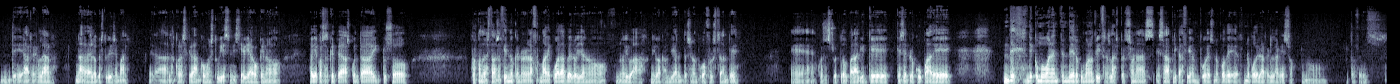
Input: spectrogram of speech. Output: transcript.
de arreglar nada de lo que estuviese mal. Era, las cosas quedaban como estuviesen y si había algo que no... Había cosas que te das cuenta incluso pues cuando la estabas haciendo que no era la forma adecuada, pero ya no, no, iba, no iba a cambiar. Entonces era un poco frustrante, eh, pues sobre todo para alguien que, que se preocupa de, de, cómo van a entender o cómo van a utilizar las personas esa aplicación, pues no poder, no poder arreglar eso. No, entonces,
